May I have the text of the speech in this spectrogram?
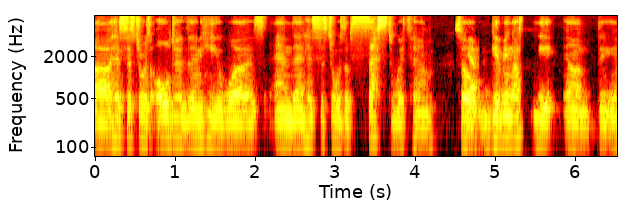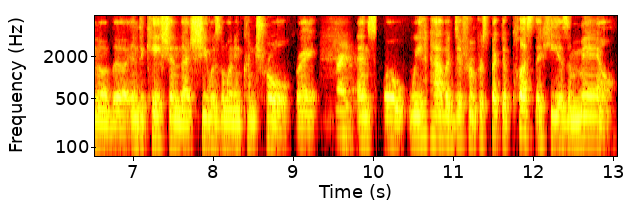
uh, his sister was older than he was, and then his sister was obsessed with him. So yep. giving us the, um, the, you know, the indication that she was the one in control, right? Right. And so we have a different perspective, plus that he is a male,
